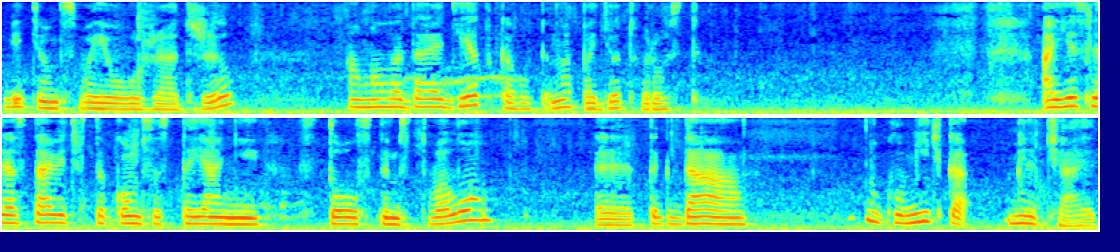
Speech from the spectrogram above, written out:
видите, он свое уже отжил, а молодая детка, вот она пойдет в рост. А если оставить в таком состоянии с толстым стволом, э, тогда ну, клубничка мельчает.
